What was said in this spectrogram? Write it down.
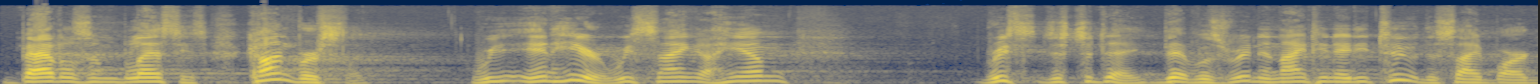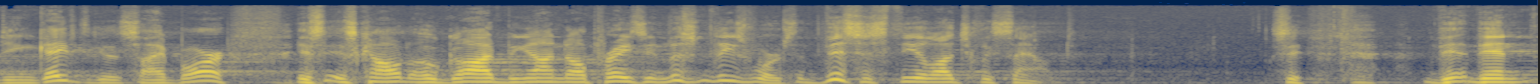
Battles and blessings. Conversely, we in here we sang a hymn just today that was written in 1982. The sidebar Dean gave the sidebar is, is called "Oh God Beyond All Praise." And listen to these words. This is theologically sound. See, then, then,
